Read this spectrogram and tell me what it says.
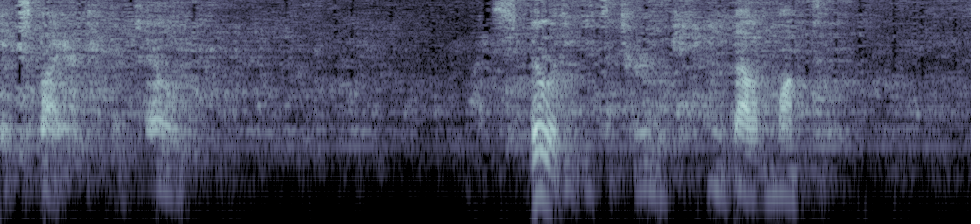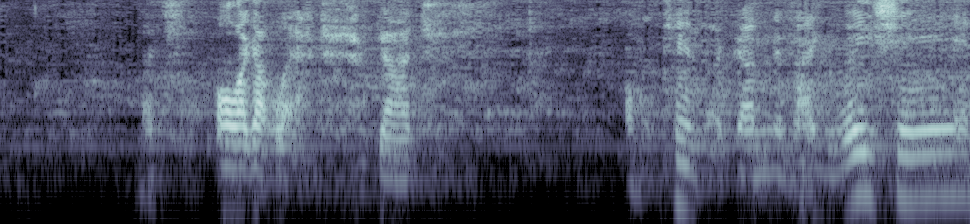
expired all I got left. I've got on the 10th, I've got an evaluation.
